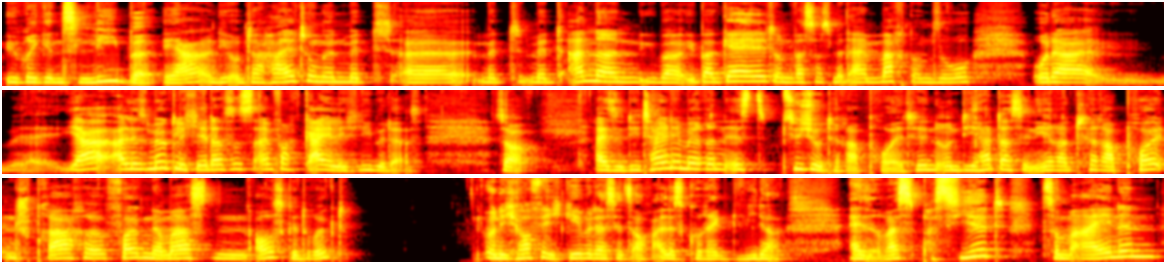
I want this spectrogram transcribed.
übrigens liebe, ja, die Unterhaltungen mit, äh, mit, mit anderen über, über Geld und was das mit einem macht und so, oder äh, ja, alles Mögliche, das ist einfach geil, ich liebe das. So, also die Teilnehmerin ist Psychotherapeutin und die hat das in ihrer Therapeutensprache folgendermaßen ausgedrückt. Und ich hoffe, ich gebe das jetzt auch alles korrekt wieder. Also was passiert? Zum einen,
